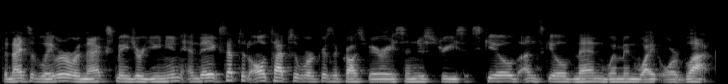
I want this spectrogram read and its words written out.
The Knights of Labor were the next major union, and they accepted all types of workers across various industries skilled, unskilled, men, women, white, or black.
